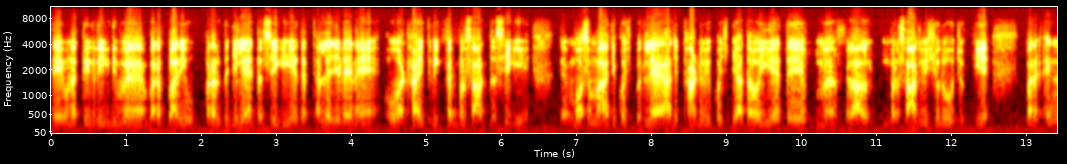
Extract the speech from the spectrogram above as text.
ਤੇ 29 ਤਰੀਕ ਦੀ ਬਰਫ਼ਬਾਰੀ ਉੱਪਰ ਜ਼ਿਲ੍ਹਿਆਂ 'ਚ ਦੱਸੀ ਗਈ ਹੈ ਤੇ ਥੱਲੇ ਜਿਹੜੇ ਨੇ ਉਹ 28 ਤਰੀਕ ਤੱਕ ਬਰਸਾਤ ਦੱਸੀ ਗਈ ਹੈ। ਤੇ ਮੌਸਮ ਅੱਜ ਕੁਝ ਬਦਲਿਆ ਹੈ, ਅੱਜ ਠੰਡ ਵੀ ਕੁਝ ਜ਼ਿਆਦਾ ਹੋਈ ਹੈ ਤੇ ਫਿਲਹਾਲ ਬਰਸਾਤ ਵੀ ਸ਼ੁਰੂ ਹੋ ਚੁੱਕੀ ਹੈ। ਪਰ ਇਨ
